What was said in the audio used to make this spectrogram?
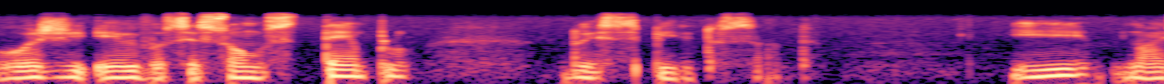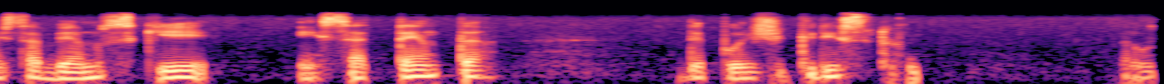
Hoje eu e você somos templo do Espírito Santo. E nós sabemos que em 70 depois de Cristo, o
